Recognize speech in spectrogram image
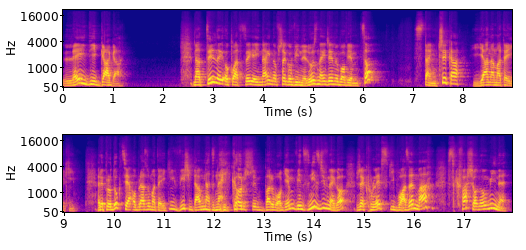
Lady Gaga. Na tylnej okładce jej najnowszego winylu znajdziemy bowiem co? Stańczyka Jana Matejki. Reprodukcja obrazu Matejki wisi tam nad najgorszym barłogiem, więc nic dziwnego, że królewski błazen ma skwaszoną minę.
